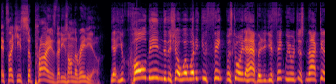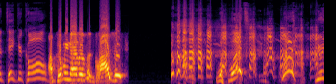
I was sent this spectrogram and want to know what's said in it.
It's like he's surprised that he's on the radio. Yeah, you called into the show. What, what did you think was going to happen? Did you think we were just not going to take your call? I'm coming out of the closet. What? What? what? You're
